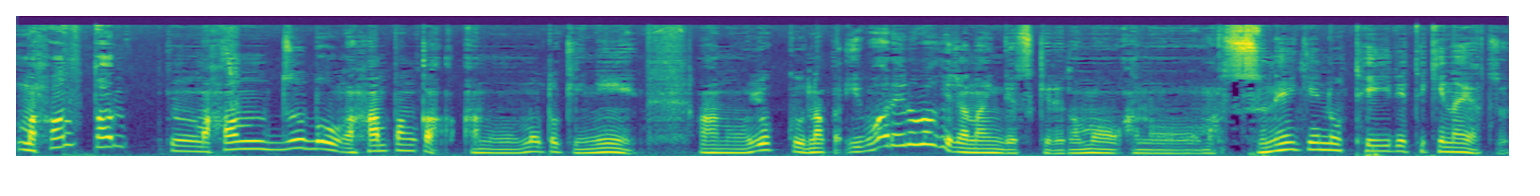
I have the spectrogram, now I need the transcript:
まあ、半パンまあ、半ズボンが半パンか、あの、の時に、あの、よくなんか言われるわけじゃないんですけれども、あの、まあ、すね毛の手入れ的なやつ。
